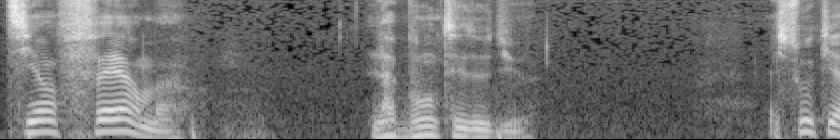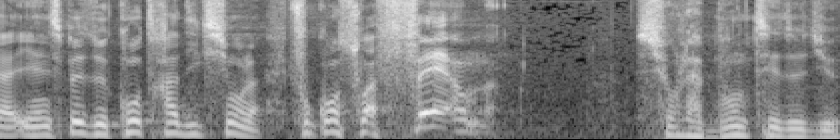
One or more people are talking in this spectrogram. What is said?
tiens ferme la bonté de Dieu. je trouve qu'il y a une espèce de contradiction là. Il faut qu'on soit ferme sur la bonté de Dieu.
